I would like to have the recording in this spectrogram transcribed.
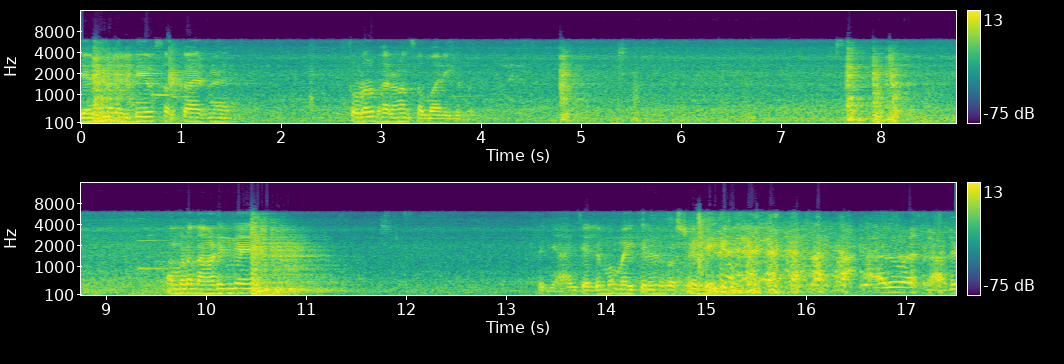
ജനങ്ങൾ എൽ ഡി എഫ് സർക്കാരിന് തുടർ ഭരണം സമ്മാനിക്കുന്നത് നമ്മുടെ നാടിന്റെ ഞാൻ ചെല്ലുമ്പോ മൈക്കിന് പ്രശ്നം അത്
